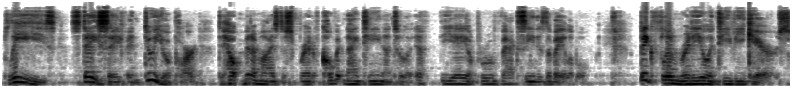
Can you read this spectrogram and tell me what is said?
please stay safe and do your part to help minimize the spread of COVID 19 until an FDA approved vaccine is available. Big Flem Radio and TV cares.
